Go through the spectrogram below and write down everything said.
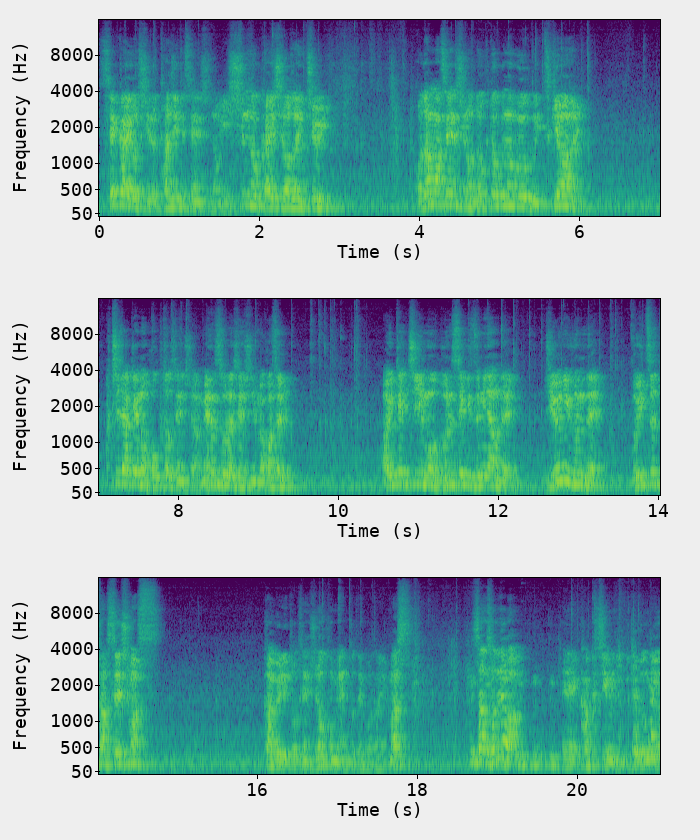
世界を知る田尻選手の一瞬の返し技に注意。児玉選手の独特のムーブに付き合わない。口だけの北斗選手はメンソーレ選手に任せる。相手チームを分析済みなので12分で V2 達成します。カーベル伊藤選手のコメントでございます。さあそれでは、えー各チームに意気込みを。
